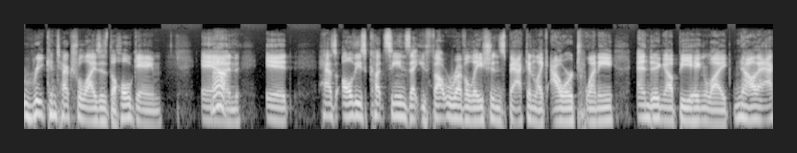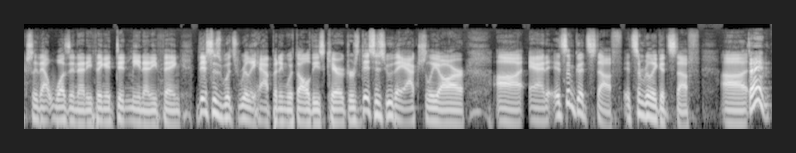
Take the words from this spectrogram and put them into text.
recontextualizes the whole game and it has all these cutscenes that you thought were revelations back in like hour 20 ending up being like no actually that wasn't anything. It didn't mean anything. This is what's really happening with all these characters. This is who they actually are. Uh, and it's some good stuff. It's some really good stuff. Uh, Dang.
